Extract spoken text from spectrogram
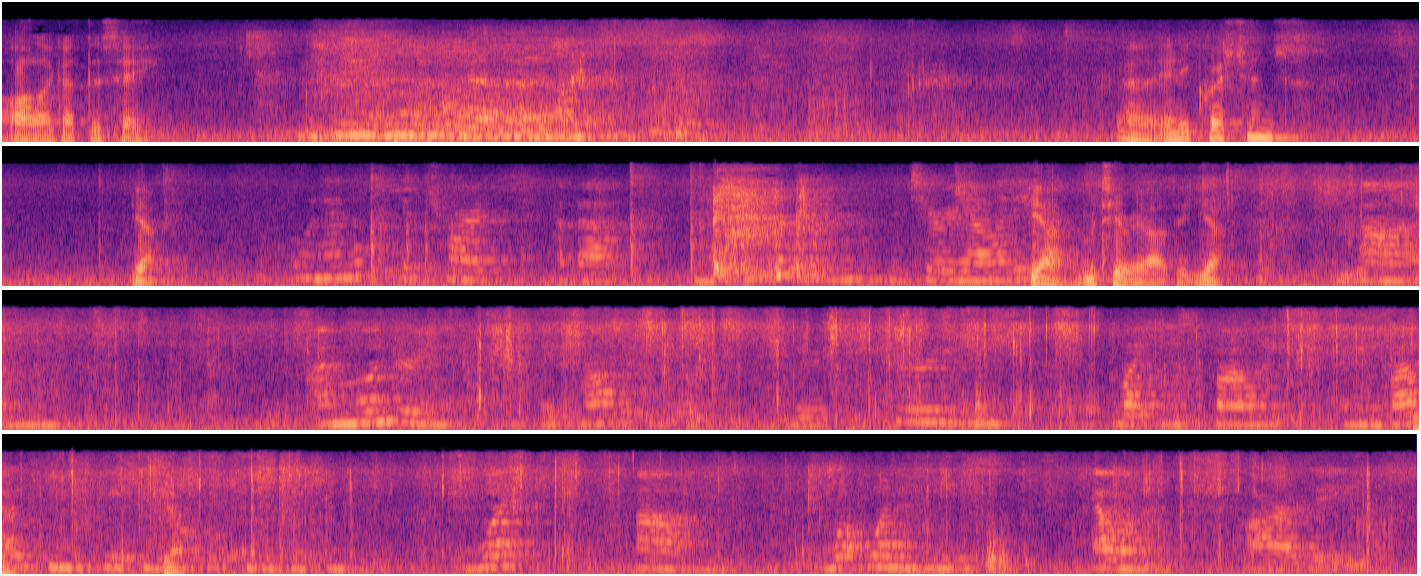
all I got to say. Uh, any questions? Yeah. When I look at the chart about materiality. Yeah, materiality. Yeah. Um, I'm wondering, if they talk, there's purity, lightness, bodily, I mean, bodily Yeah. communication, Yeah. local communication. What, um, what one of these elements are the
